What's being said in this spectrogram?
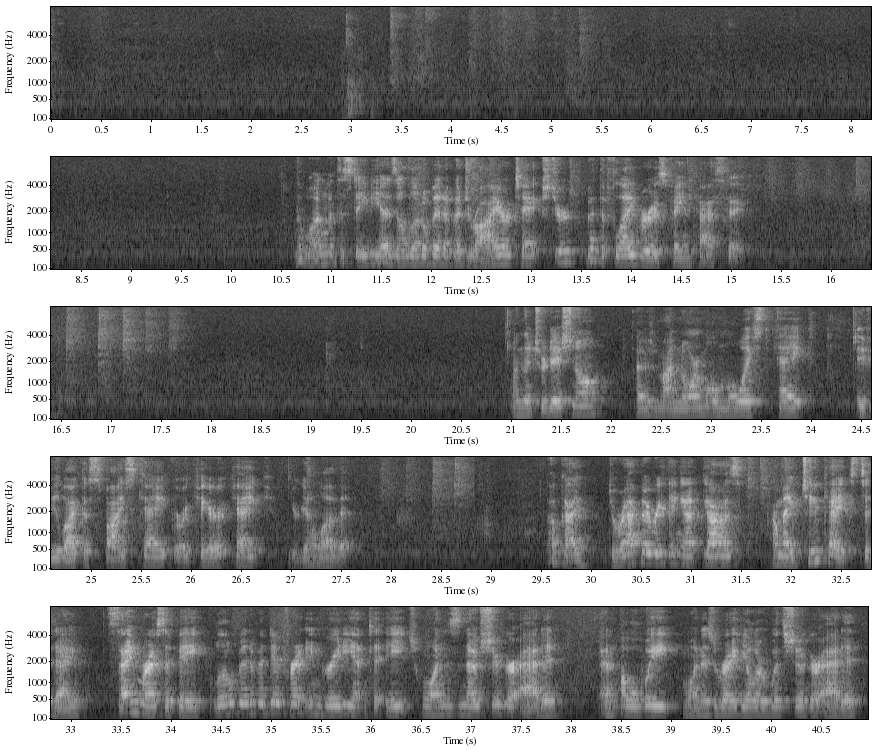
The one with the stevia is a little bit of a drier texture, but the flavor is fantastic. And the traditional is my normal moist cake. If you like a spice cake or a carrot cake, you're going to love it. Okay, to wrap everything up, guys, I made two cakes today. Same recipe, a little bit of a different ingredient to each. One is no sugar added and whole wheat. One is regular with sugar added.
